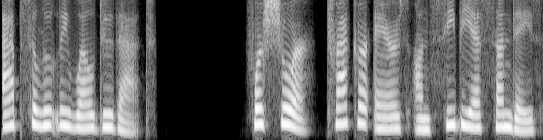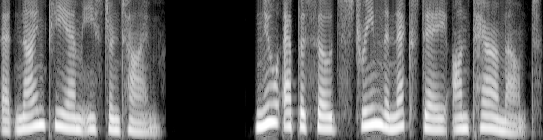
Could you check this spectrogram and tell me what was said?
Absolutely well do that. For sure, Tracker airs on CBS Sundays at 9 p.m. Eastern Time. New episodes stream the next day on Paramount.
